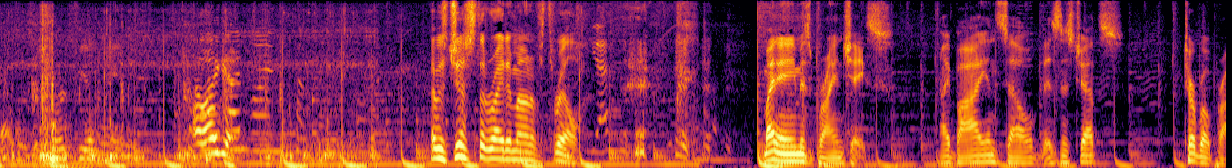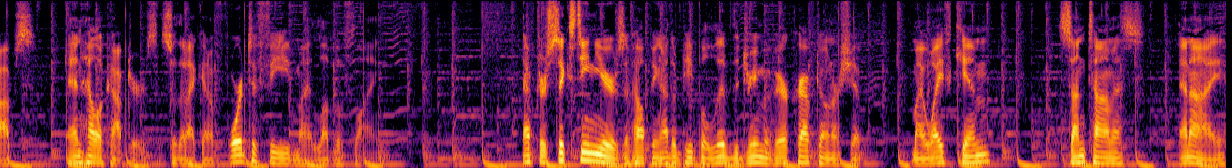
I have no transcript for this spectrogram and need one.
That was a short field landing. I like it. I'm on something. That was just the right amount of thrill. Yes. My name is Brian Chase. I buy and sell business jets, turboprops, and helicopters so that I can afford to feed my love of flying. After 16 years of helping other people live the dream of aircraft ownership, my wife Kim, son Thomas, and I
